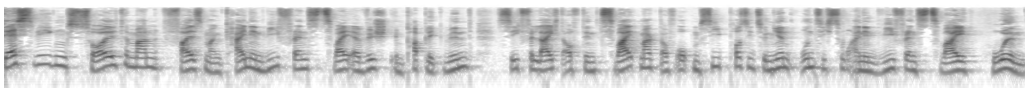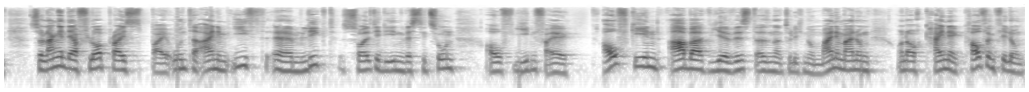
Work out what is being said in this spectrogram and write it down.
Deswegen sollte man, falls man keinen VFriends 2 erwischt im Public Wind, sich vielleicht auf den Zweitmarkt auf OpenSea positionieren und sich so einen VFriends 2 holen. Solange der Floorpreis bei unter einem ETH äh, liegt, sollte die Investition auf jeden Fall aufgehen. Aber wie ihr wisst, das ist natürlich nur meine Meinung und auch keine Kaufempfehlung.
